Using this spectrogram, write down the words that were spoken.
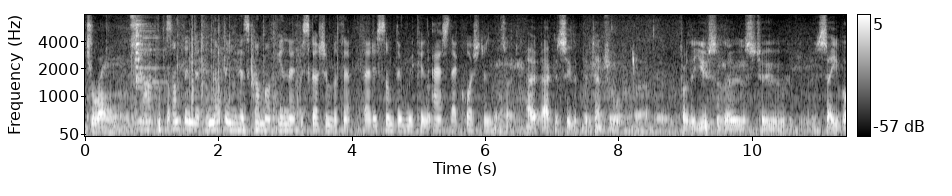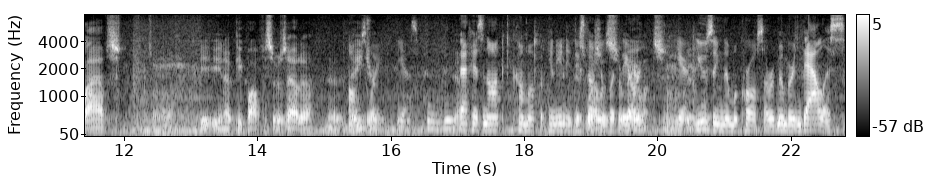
Drones. Not something that, nothing has come up in that discussion, but that, that is something we can ask that question. I, I could see the potential uh, for the use of those to save lives, you, you know, keep officers out of uh, Harm's danger. way, yes. Yeah. That has not come up in any As well discussion, as but they are, surveillance. yeah, using them across. I remember in Dallas,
